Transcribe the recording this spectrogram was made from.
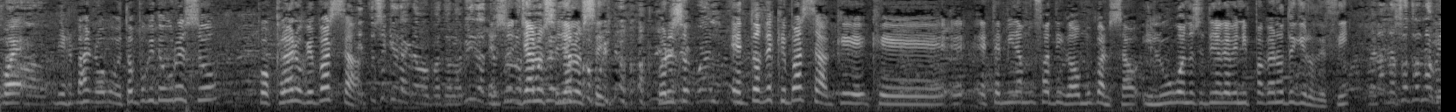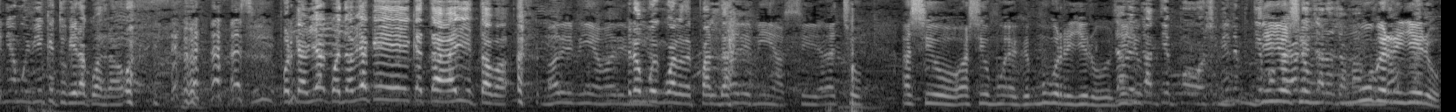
pues mi hermano, como está un poquito grueso, pues claro, ¿qué pasa? Esto se queda grabado para toda la vida. Eso ya lo sé, ya lo sé. Por eso, entonces, ¿qué pasa? Que, que eh, termina muy fatigado, muy cansado. Y luego cuando se tenía que venir para acá, no te quiero decir. Pero a nosotros nos venía muy bien que estuviera cuadrado. Porque había, cuando había que, que estar ahí, estaba. Madre mía, madre mía. Era un buen guardaespaldas. Madre mía, sí, ha hecho, ha sido, ha sido muy, eh, muy guerrillero. Ya vendrán tiempo, si vienen tiempos peores, sido ya los llamamos. muy ¿no? guerrillero,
